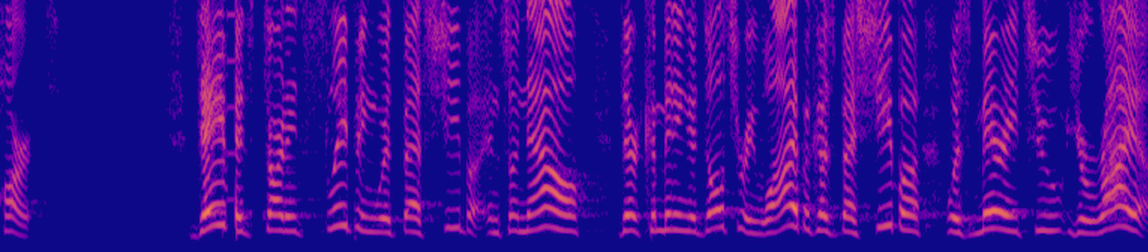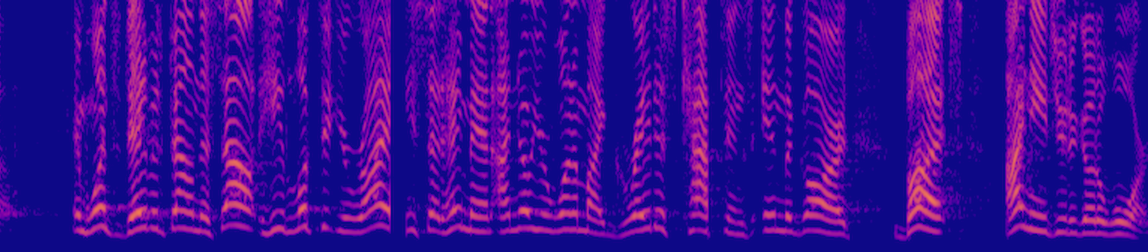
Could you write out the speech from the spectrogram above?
heart. David started sleeping with Bathsheba, and so now they're committing adultery. Why? Because Bathsheba was married to Uriah. And once David found this out, he looked at Uriah. He said, Hey, man, I know you're one of my greatest captains in the guard, but I need you to go to war.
